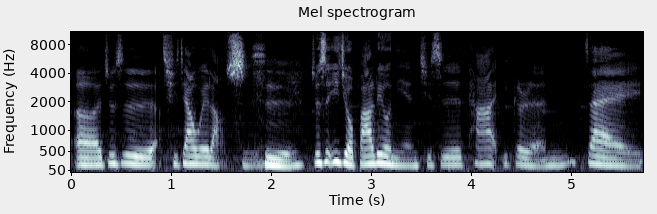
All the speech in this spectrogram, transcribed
呃，就是齐家威老师，是就是一九八六年，其实他一个人在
